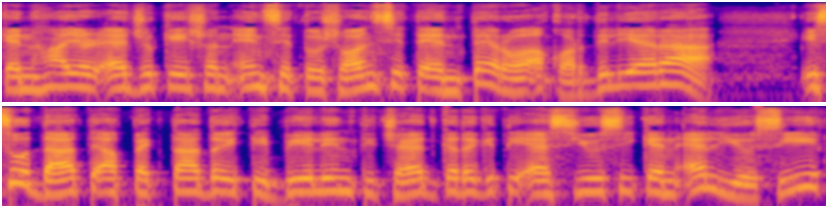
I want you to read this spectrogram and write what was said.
ken higher education institutions iti entero a Cordillera. Isuda ti apektado iti bilin ti CHED kadagiti SUC ken LUC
